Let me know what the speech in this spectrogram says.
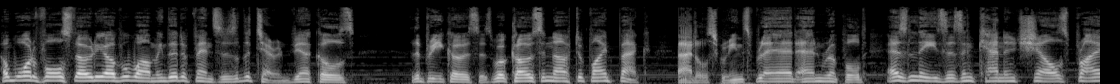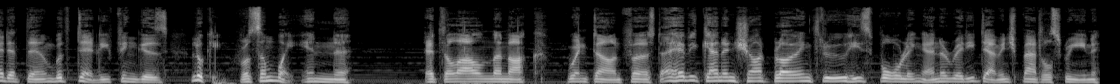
a waterfall slowly overwhelming the defenses of the Terran vehicles. The precursors were close enough to fight back. Battle screens flared and rippled as lasers and cannon shells pried at them with deadly fingers, looking for some way in. Etalal Nanak went down first, a heavy cannon shot blowing through his falling and already damaged battle screen.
